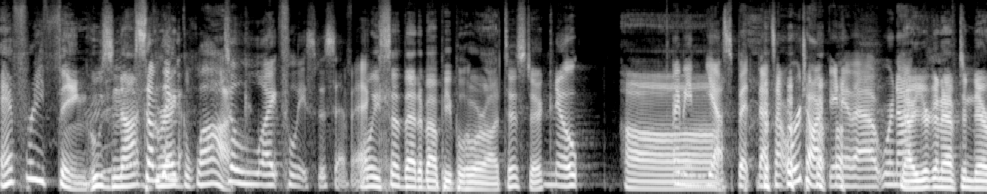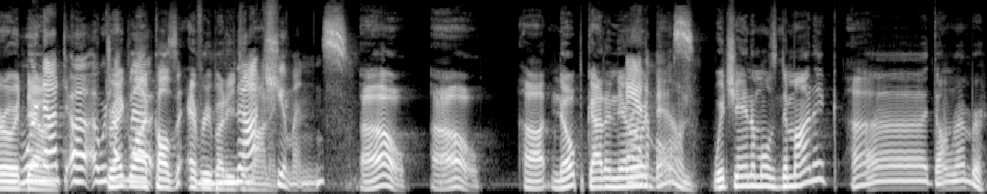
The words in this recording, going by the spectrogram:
Everything who's not Something Greg Locke. delightfully specific. well, he said that about people who are autistic. nope. Uh, I mean, yes, but that's not what we're talking about. We're not. No, you're gonna have to narrow it down. we're down. not. Uh, we're Greg Locke calls everybody not demonic. humans. Oh, oh. Uh, nope, got to narrow it down. Which animal's demonic? Uh, don't remember.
